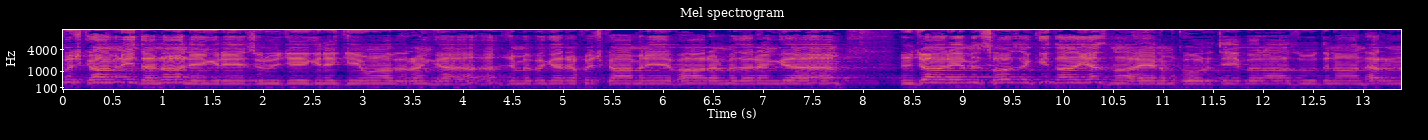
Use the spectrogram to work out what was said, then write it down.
خوشکامنی دەنانێگرێ سروجێگنێکی وا بڕەنگە ژمە بگەرە خوشکامنێ بارەمە دەرەنگە. جارێ من سۆزێکی دایەز نایێنم قورتی بڕاز و دنان هەرن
